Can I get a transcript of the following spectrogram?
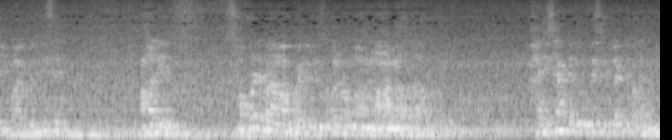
এই পাক মজলিসে আমাদের সকলের গোনা মাফ করে দেবেন, সকলের হাজি সাহেবদের উদ্দেশ্যে দু একটি কথা বলি।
